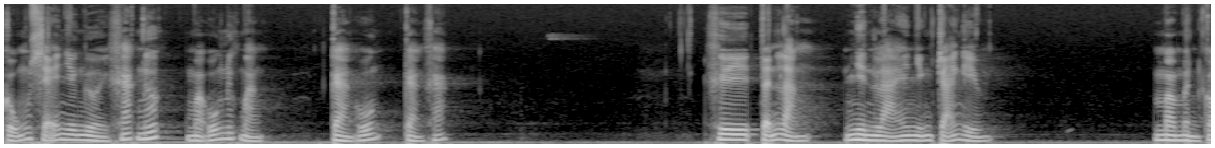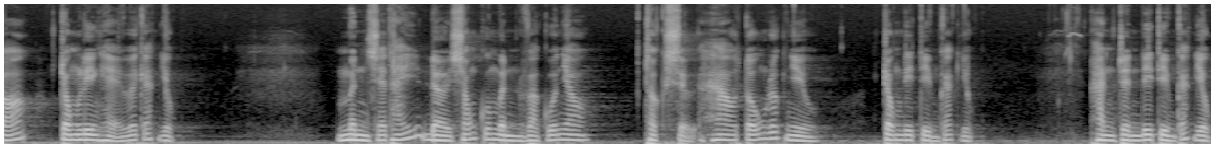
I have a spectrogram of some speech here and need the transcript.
cũng sẽ như người khát nước mà uống nước mặn, càng uống càng khát. Khi tĩnh lặng, nhìn lại những trải nghiệm mà mình có trong liên hệ với các dục, mình sẽ thấy đời sống của mình và của nhau thật sự hao tốn rất nhiều trong đi tìm các dục. Hành trình đi tìm các dục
